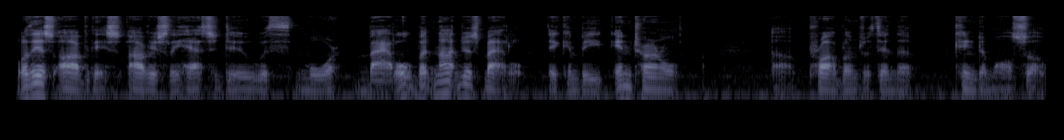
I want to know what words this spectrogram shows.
Well, this obvious, obviously has to do with more battle, but not just battle. It can be internal uh, problems within the kingdom also.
